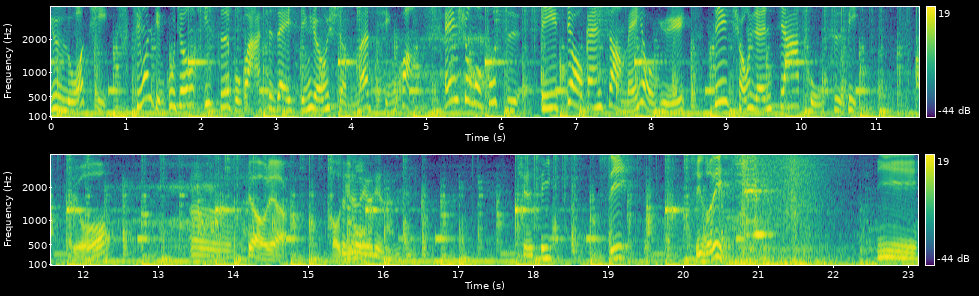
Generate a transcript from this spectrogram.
喻裸体，请问典故中“一丝不挂”是在形容什么情况？A. 树木枯死；B. 钓竿上没有鱼；C. 穷人家徒四壁。哎呦，嗯，漂亮，好题目，有点难。选 C。C，请锁定。你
